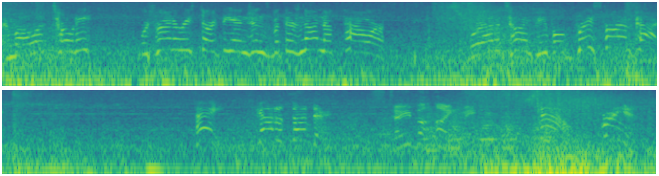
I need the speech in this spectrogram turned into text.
Kamala, Tony, we're trying to restart the engines, but there's not enough power. We're out of time, people. Brace for impact. Hey, God of Thunder. Stay behind me. Now, bring it.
